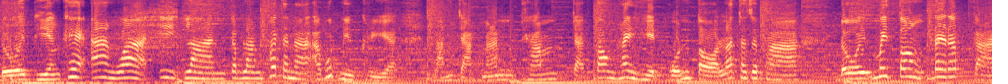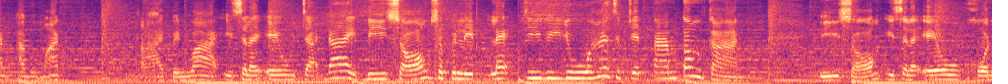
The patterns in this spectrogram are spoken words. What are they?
โดยเพียงแค่อ้างว่าอิหร่านกำลังพัฒนาอาวุธนิวเคลียร์ หลังจากนั้นทรัมป์จะต้องให้เหตุผลต่อรัฐสภา โดยไม่ต้องได้รับการอนุมัติกลายเป็นว่าอิสราเอลจะได้ B2 Spirit และ GBU 57 ตามต้องการ B2 อิสราเอล ขน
